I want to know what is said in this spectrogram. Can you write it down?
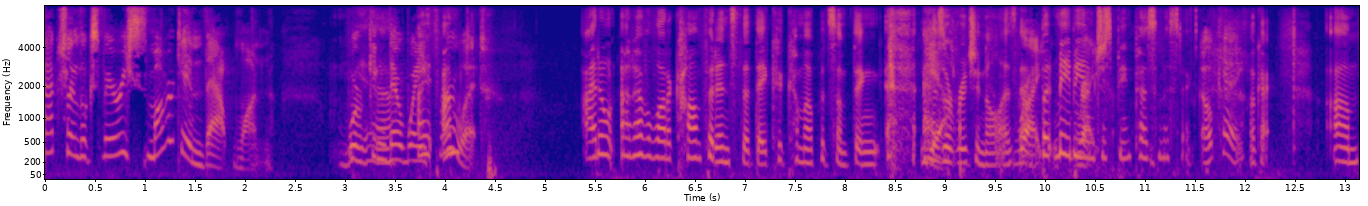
actually looks very smart in that one, working Yeah. their way I- through I'm- it. I don't. I'd have a lot of confidence that they could come up with something as Yeah. original as that. Right, But maybe I'm just being pessimistic. Okay. Okay. Um,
